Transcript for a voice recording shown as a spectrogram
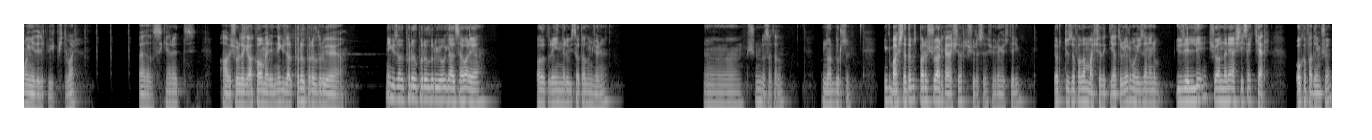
17'lik büyük ihtimal. Battle Scared. Abi şuradaki Aquamarine ne güzel pırıl pırıl duruyor ya. Ne güzel pırıl pırıl duruyor o gelse var ya. Balık reyinleri bir satalım Johnny. Ee, şunu da satalım. Bunlar dursun. Çünkü başladığımız para şu arkadaşlar. Şurası. Şöyle göstereyim. 400'de falan başladık diye hatırlıyorum. O yüzden hani 150 şu anda ne yaşlıysak kar. O kafadayım şu an.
